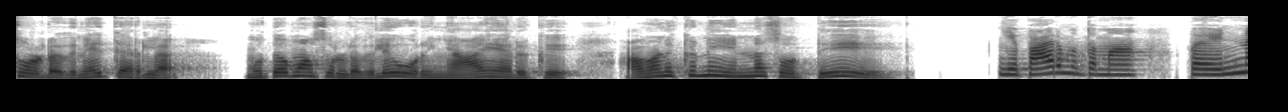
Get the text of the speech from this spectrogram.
சொல்கிறதுனே தெரில. முத்தமாக சொல்கிறதுலே ஒரு நியாயம் இருக்குது அவனுக்குன்னு என்ன சொத்து? இங்க பாரு முத்தம்மா இப்ப என்ன?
